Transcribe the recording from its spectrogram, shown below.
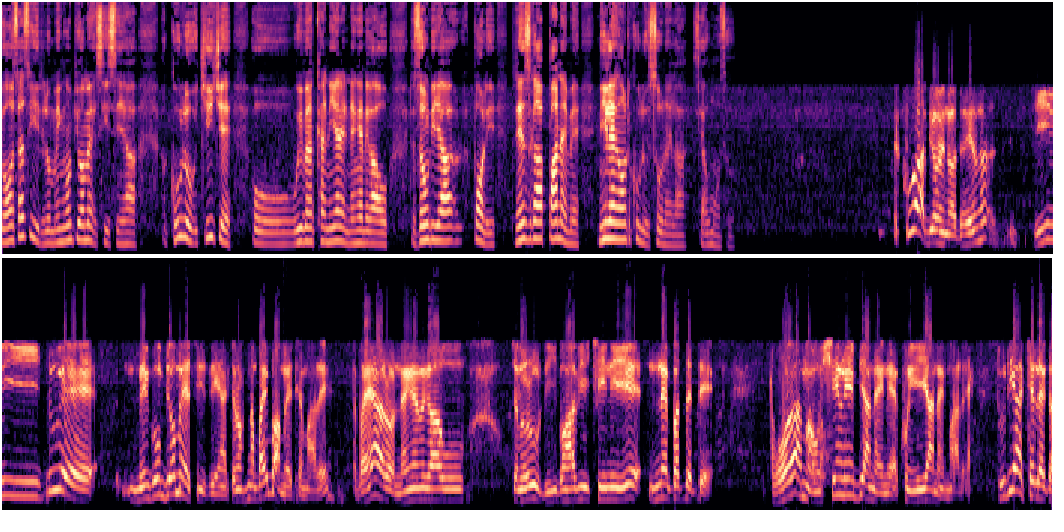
ဒေါ်ဆက်စီဒီလိုမိန်ကွန်းပြောမဲ့အစီအစဉ်ဟာအခုလိုအကြီးကျယ်ဟိုဝေဖန်ခံနေရတဲ့နိုင်ငံတကာကိုတစုံတရာပေါ့လေသတင်းစကားပါနိုင်မယ်နီလန်ကောင်းတစ်ခုလို့ဆိုနိုင်လားဆရာဦးမောင်ဆို တခုကပြောရင်တော့ဒီသူ့ရဲ့မင်ကွန်းပြောမဲ့အစီအစဉ်က ကျွန်တော်နှစ်ပိုင်းပါမယ်ထင်ပါတယ်။တစ်ပိုင်းကတော့ နိုင်ငံတကာကို ကျွန်တော်တို့ဒီဘာပြည်အခြေအနေရဲ့နဲ့ပတ်သက်တဲ့ သဘောထားအမှန်ကို ရှင်းလင်းပြနိုင်တဲ့အခွင့်အရေးရနိုင်ပါတယ်။ဒုတိယချက်လက်က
